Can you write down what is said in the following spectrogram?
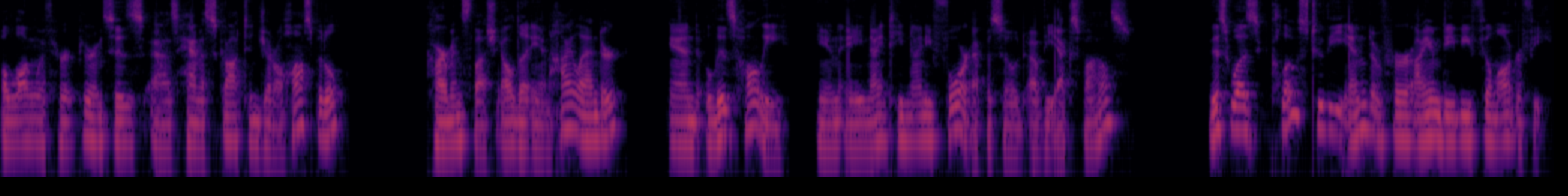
along with her appearances as Hannah Scott in General Hospital, Carmen slash Elda in Highlander, and Liz Hawley in a 1994 episode of The X Files. This was close to the end of her IMDb filmography.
